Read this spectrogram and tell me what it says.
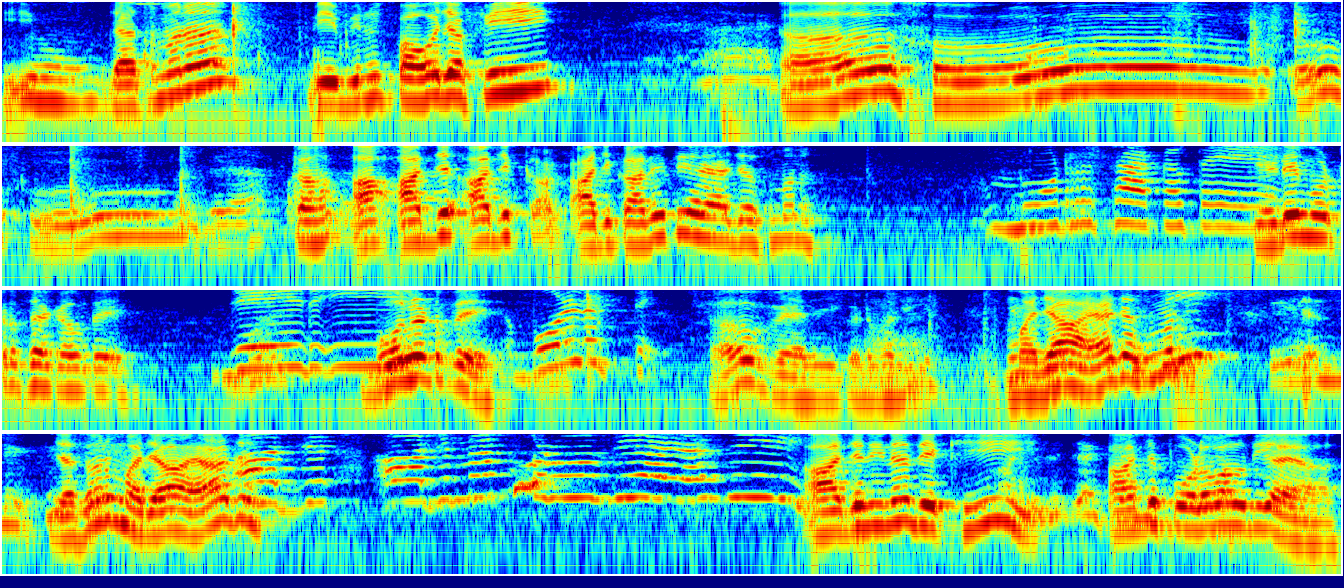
ਕੀ ਹੂੰ? ਜਸਮਨ ਬੀਬੀ ਨੂੰ ਪਾਓ ਜੱਫੀ। ਆਹੋ ਓਹੋ। ਕਾ ਅੱਜ ਅੱਜ ਅੱਜ ਕਾਦੇ ਤੇ ਆਇਆ ਜਸਮਨ? ਮੋਟਰਸਾਈਕਲ ਤੇ। ਕਿਹੜੇ ਮੋਟਰਸਾਈਕਲ ਤੇ? ਜਿਹੜੀ ਬੁਲਟ ਤੇ। ਬੁਲਟ ਤੇ। ਓ ਵੈਰੀ ਗੁੱਡ ਵਧੀਆ। ਮਜ਼ਾ ਆਇਆ ਜਸਮਨ? ਜਸਮਨ ਮਜ਼ਾ ਆਇਆ ਅੱਜ? ਅੱਜ ਅੱਜ ਮੈਂ ਪੜੂ ਦੀ ਆਇਆ ਸੀ। ਅੱਜ ਨਹੀਂ ਨਾ ਦੇਖੀ। ਅੱਜ ਪੁਲ ਵੱਲ ਦੀ ਆਇਆ।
